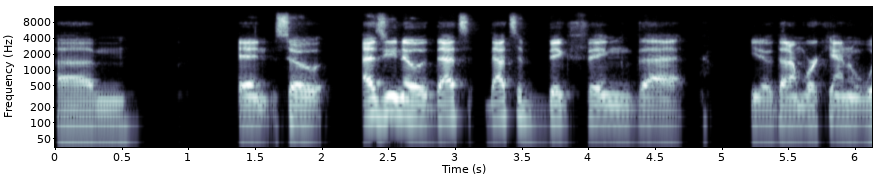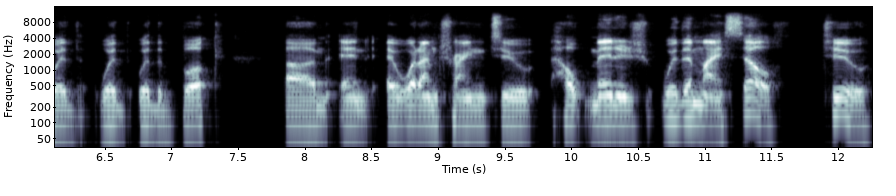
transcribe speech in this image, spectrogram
um, and so as you know, that's that's a big thing that you know that I'm working on with with with the book, um, and and what I'm trying to help manage within myself too.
